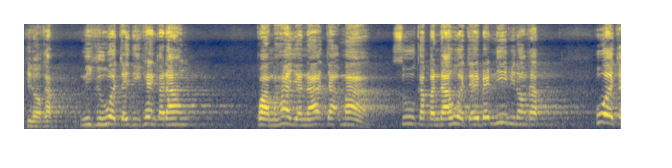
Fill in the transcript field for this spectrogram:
พี่น้องครับ นี่คือหัวใจที่แข็งกระด้าง ความให้ยนะจะมา สู้กับบรรดาหัวใจแบบนี้พี่น้องครับ หัวใจ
